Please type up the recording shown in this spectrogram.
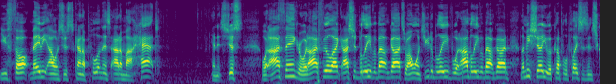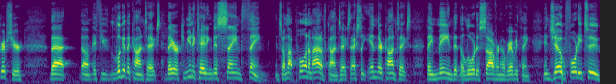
you thought maybe I was just kind of pulling this out of my hat, and it's just what I think or what I feel like I should believe about God, so I want you to believe what I believe about God. Let me show you a couple of places in Scripture that, um, if you look at the context, they are communicating this same thing. And so I'm not pulling them out of context. Actually, in their context, they mean that the Lord is sovereign over everything. In Job 42,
